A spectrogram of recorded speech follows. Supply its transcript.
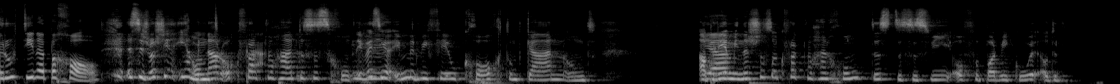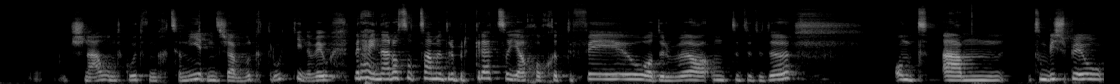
Routine bekommen. Es ist wahrscheinlich, ich habe mich Und- auch gefragt, woher das kommt. Ich weiß Mhm. ja immer, wie viel gekocht und gern und aber Ja. ich habe mich dann schon so gefragt, woher kommt das, dass es wie offenbar wie gut oder schnell und gut funktioniert. Und das ist auch wirklich die Routine. Weil wir haben dann auch so zusammen darüber geredet, so, ja, kocht ihr viel oder und da, da, da. Und ähm, zum Beispiel,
